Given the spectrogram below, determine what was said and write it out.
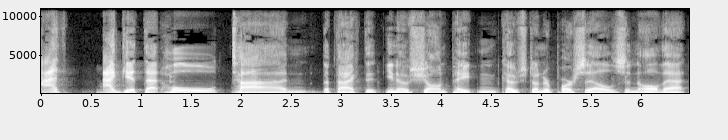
I, I I get that whole tie and the fact that you know Sean Payton coached under Parcells and all that,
